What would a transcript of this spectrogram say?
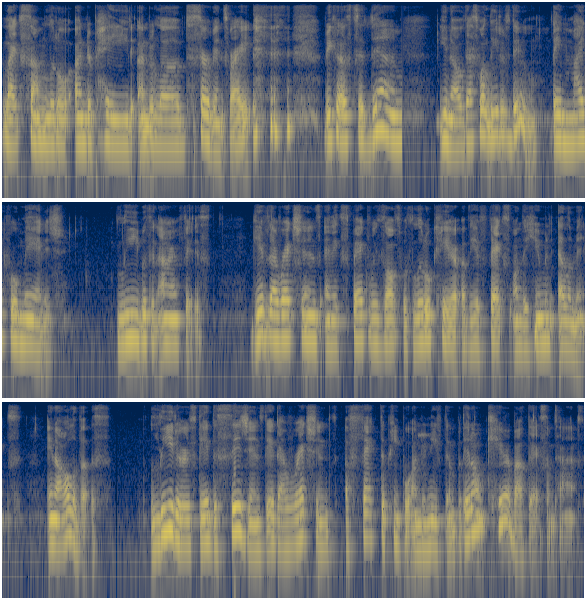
like some little underpaid, underloved servants, right? because to them, you know, that's what leaders do. They micromanage, lead with an iron fist, give directions, and expect results with little care of the effects on the human elements in all of us. Leaders, their decisions, their directions affect the people underneath them, but they don't care about that sometimes.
